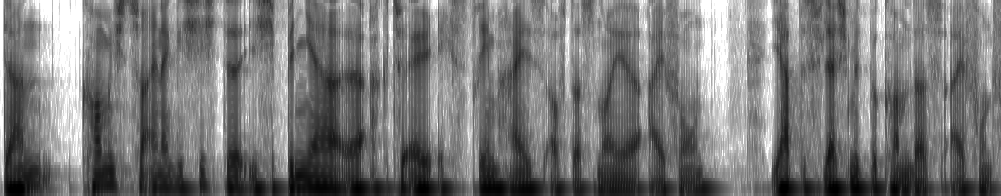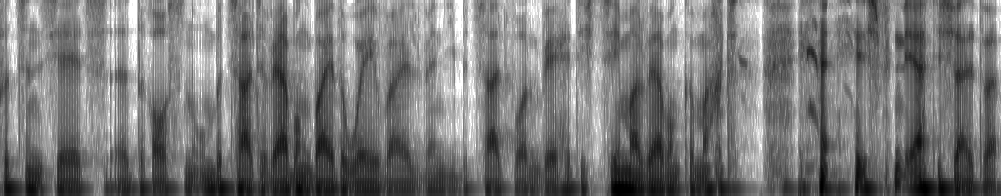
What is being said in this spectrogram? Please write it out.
dann komme ich zu einer Geschichte. Ich bin ja äh, aktuell extrem heiß auf das neue iPhone. Ihr habt es vielleicht mitbekommen, das iPhone 14 ist ja jetzt äh, draußen unbezahlte Werbung, by the way, weil wenn die bezahlt worden wäre, hätte ich zehnmal Werbung gemacht. ich bin ehrlich, Alter.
